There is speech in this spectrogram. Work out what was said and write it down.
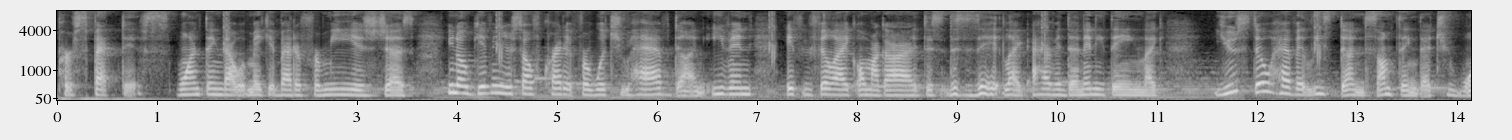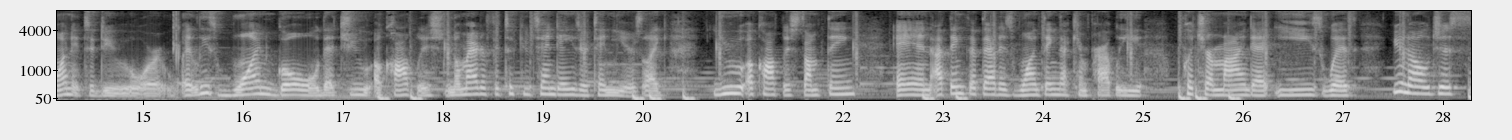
perspectives. One thing that would make it better for me is just, you know, giving yourself credit for what you have done. Even if you feel like, oh my God, this this is it, like I haven't done anything, like you still have at least done something that you wanted to do or at least one goal that you accomplished no matter if it took you 10 days or 10 years like you accomplished something and i think that that is one thing that can probably put your mind at ease with you know just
